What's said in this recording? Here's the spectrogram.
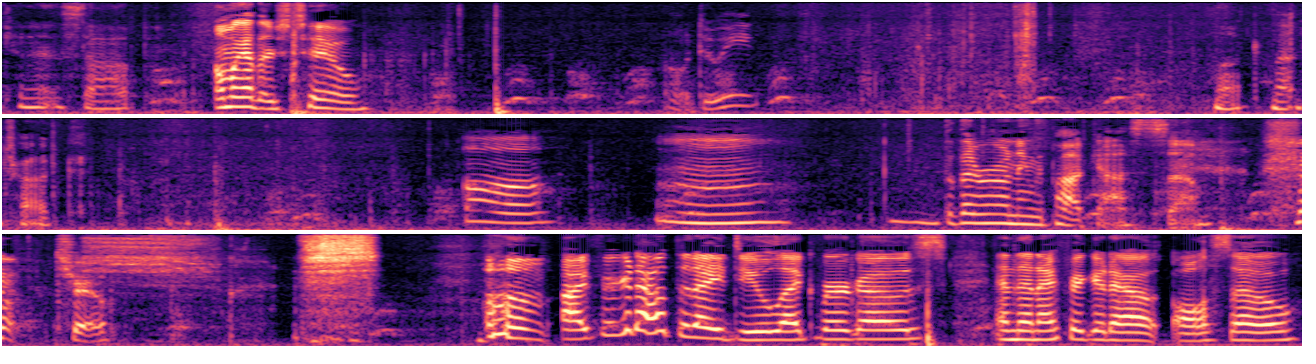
Can it stop? Oh my god, there's two. oh, do we? Look, in that truck. Aw. Hmm. But they're ruining the podcast, so. True. um, I figured out that I do like Virgos, and then I figured out also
